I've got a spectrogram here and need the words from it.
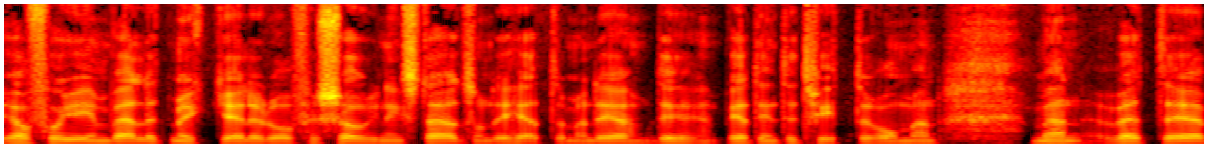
jag får ju in väldigt mycket, eller då försörjningsstöd som det heter, men det, det vet inte Twitter om. Men, men vet, eh,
